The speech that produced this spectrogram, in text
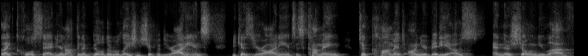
like Cole said, you're not going to build a relationship with your audience because your audience is coming to comment on your videos and they're showing you love,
